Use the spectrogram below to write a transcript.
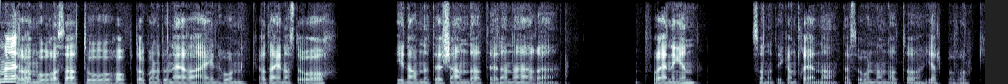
men Så mora sa at hun håpte å kunne donere én hund hvert eneste år i navnet til Shanda til denne her eh, foreningen, sånn at de kan trene disse hundene til å hjelpe folk.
